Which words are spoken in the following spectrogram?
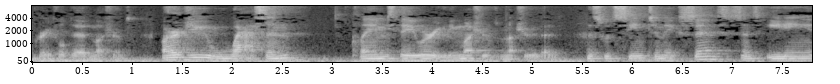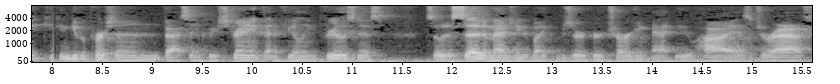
Grateful Dead mushrooms. R.G. Wasson claims they were eating mushrooms. I'm not sure that. This would seem to make sense since eating can give a person vastly increased strength and a feeling of fearlessness so it is said, imagining a Viking berserker charging at you high as a giraffe,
